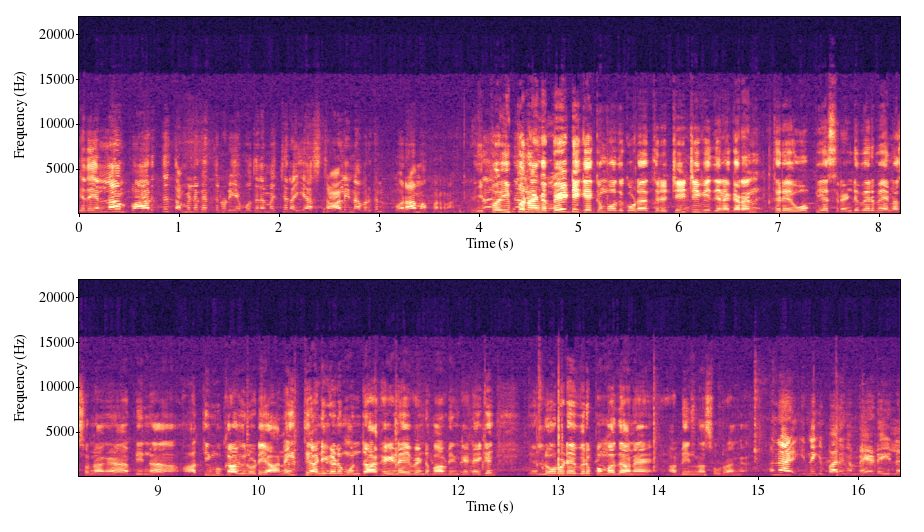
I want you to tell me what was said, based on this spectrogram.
இதையெல்லாம் பார்த்து தமிழகத்தினுடைய முதலமைச்சர் ஐயா ஸ்டாலின் அவர்கள் பொறாமப்படுறாங்க. இப்போ இப்போ நாங்கள் பேட்டி கேட்கும்போது கூட திரு டிடிவி தினகரன் திரு ஓபிஎஸ் ரெண்டு பேருமே என்ன சொன்னாங்க அப்படின்னா அதிமுகவினுடைய அனைத்து அணிகளும் ஒன்றாக இணைய வேண்டுமா அப்படின்னு கேட்டேக்கு எல்லோருடைய விருப்பம் அதானே அப்படின்னு தான் சொல்கிறாங்க ஆனா இன்னைக்கு பாருங்க மேடையில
